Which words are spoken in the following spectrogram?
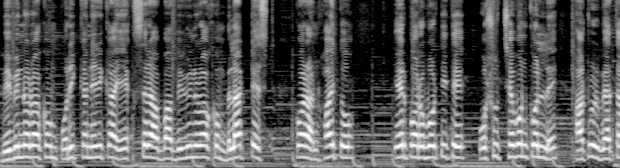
বিভিন্ন রকম পরীক্ষা নিরীক্ষা এক্স বা বিভিন্ন রকম ব্লাড টেস্ট করান। হয়তো এর পরবর্তীতে ওষুধ সেবন করলে হাঁটুর ব্যথা,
